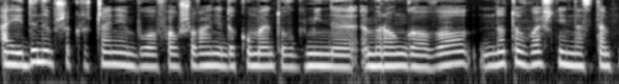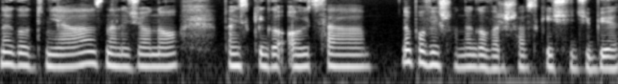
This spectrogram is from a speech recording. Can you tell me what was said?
a jedynym przekroczeniem było fałszowanie dokumentów gminy Mrągowo, no to właśnie następnego dnia znaleziono pańskiego ojca no, powieszonego w warszawskiej siedzibie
